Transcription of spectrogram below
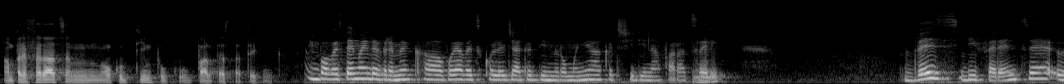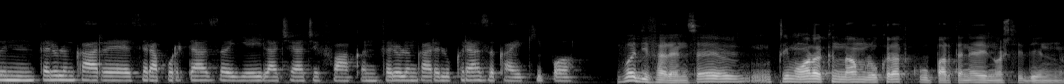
am preferat să-mi ocup timpul cu partea asta tehnică. Îmi povesteai mai devreme că voi aveți colegi atât din România cât și din afara mhm. țării. Mm-hmm. Vezi diferențe în felul în care se raportează ei la ceea ce fac, în felul în care lucrează ca echipă? Văd diferențe. Prima oară când am lucrat cu partenerii noștri din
